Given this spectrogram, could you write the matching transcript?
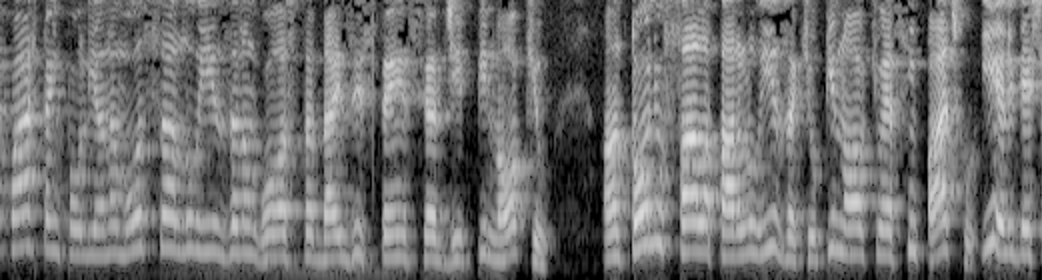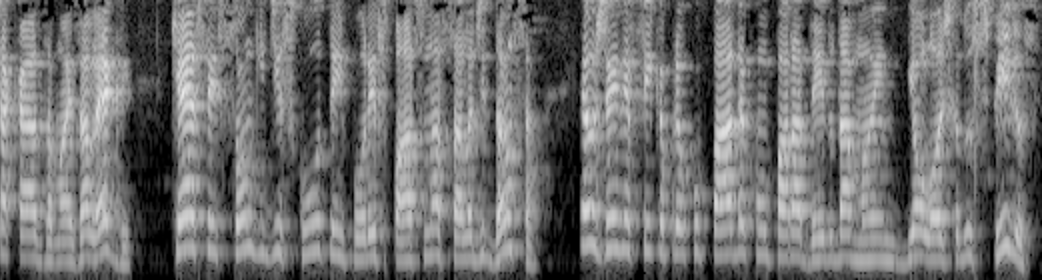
quarta, em Poliana Moça, Luísa não gosta da existência de Pinóquio. Antônio fala para Luísa que o Pinóquio é simpático e ele deixa a casa mais alegre. Cassie e Song discutem por espaço na sala de dança. Eugênia fica preocupada com o paradeiro da mãe biológica dos filhos.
